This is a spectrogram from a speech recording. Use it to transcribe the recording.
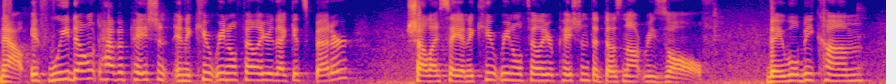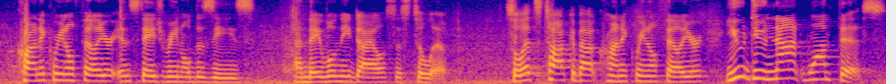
Now, if we don't have a patient in acute renal failure that gets better, shall I say an acute renal failure patient that does not resolve, they will become chronic renal failure, end-stage renal disease, and they will need dialysis to live. So let's talk about chronic renal failure. You do not want this.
